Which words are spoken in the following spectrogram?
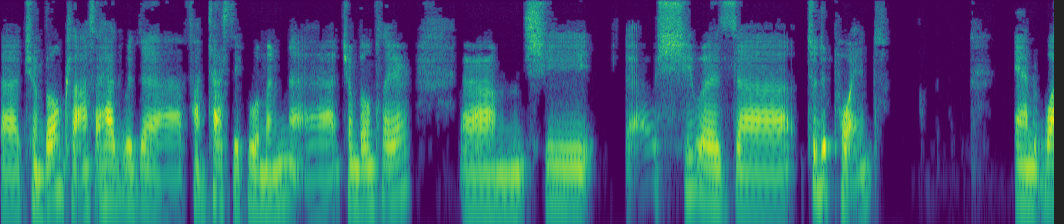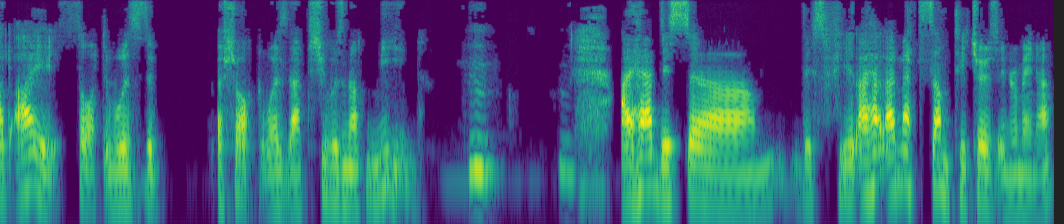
uh, trombone class I had with a fantastic woman, uh, trombone player. Um, she uh, she was uh, to the point, and what I thought was the, a shock was that she was not mean. I had this um, this feel. I had I met some teachers in Romania.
